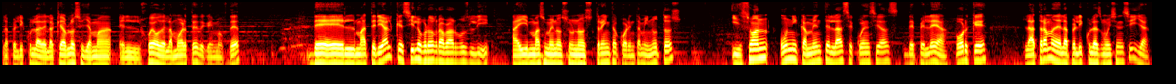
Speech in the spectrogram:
La película de la que hablo se llama El Juego de la Muerte, de Game of Death. Del material que sí logró grabar Bruce Lee, hay más o menos unos 30 o 40 minutos y son únicamente las secuencias de pelea, porque la trama de la película es muy sencilla.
